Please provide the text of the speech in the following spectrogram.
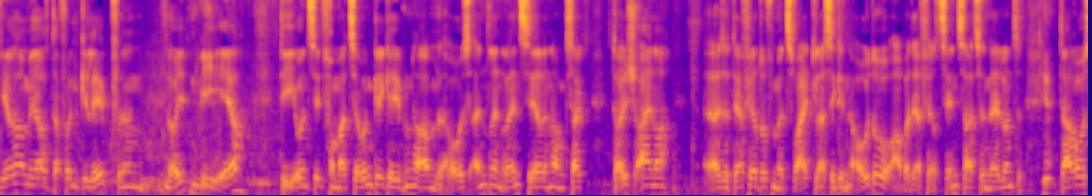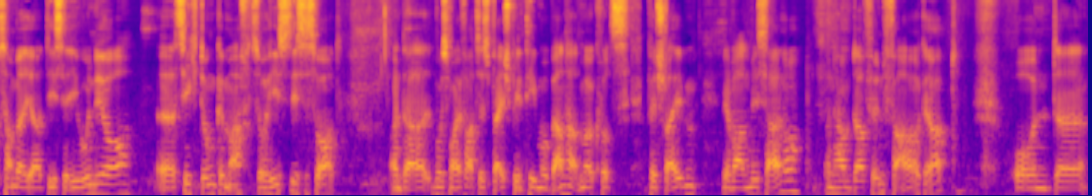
Wir haben ja davon gelebt, von Leuten wie er, die uns Informationen gegeben haben aus anderen Rennserien, haben gesagt, da ist einer, also der fährt auf einem zweitklassigen Auto, aber der fährt sensationell. Und ja. daraus haben wir ja diese Junior-Sichtung gemacht, so hieß dieses Wort. Und da muss man einfach das Beispiel Timo Bernhard mal kurz beschreiben. Wir waren in Misano und haben da fünf Fahrer gehabt. Und äh,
